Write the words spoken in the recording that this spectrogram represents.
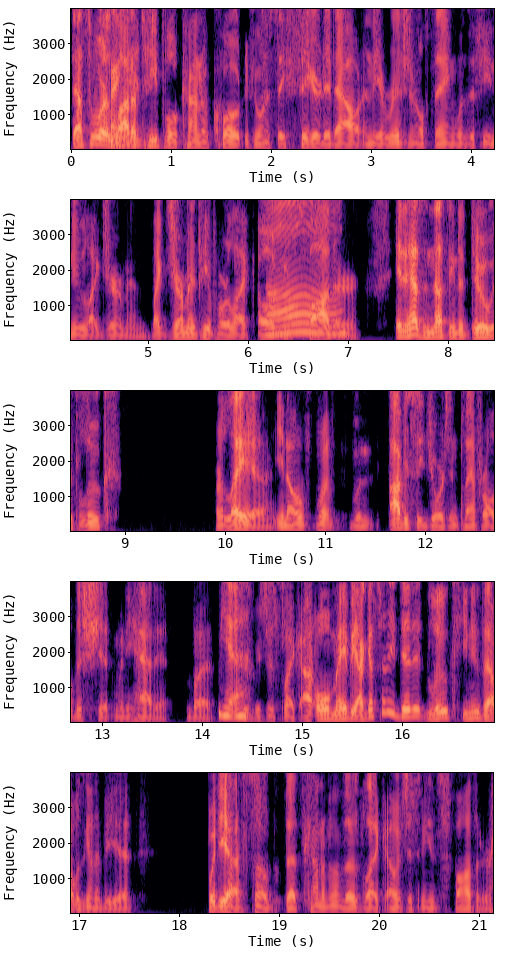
That's where a lot of people kind of quote, if you want to say figured it out And the original thing, was if you knew like German. Like German people were like, oh, it means Oh. father. And it has nothing to do with Luke or Leia. You know, when, when obviously George didn't plan for all this shit when he had it, but Yeah. it was just like, I, oh, maybe I guess when he did it, Luke, he knew that was going to be it. But yeah, so that's kind of one of those like, oh, it just means father.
